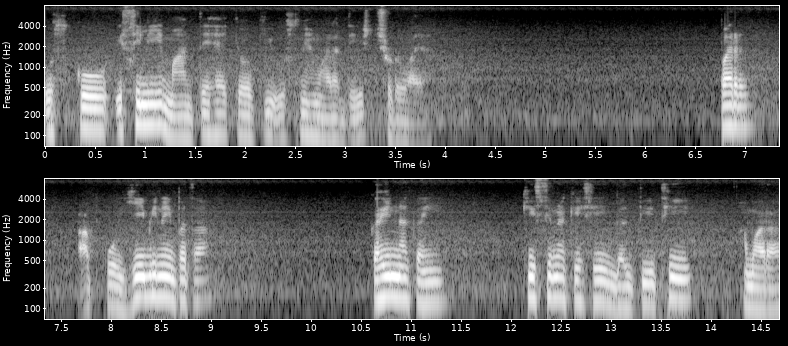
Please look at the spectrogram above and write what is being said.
उसको इसीलिए मानते हैं क्योंकि उसने हमारा देश छुड़वाया। पर आपको ये भी नहीं पता, कहीं ना कहीं किसी न किसी गलती थी हमारा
